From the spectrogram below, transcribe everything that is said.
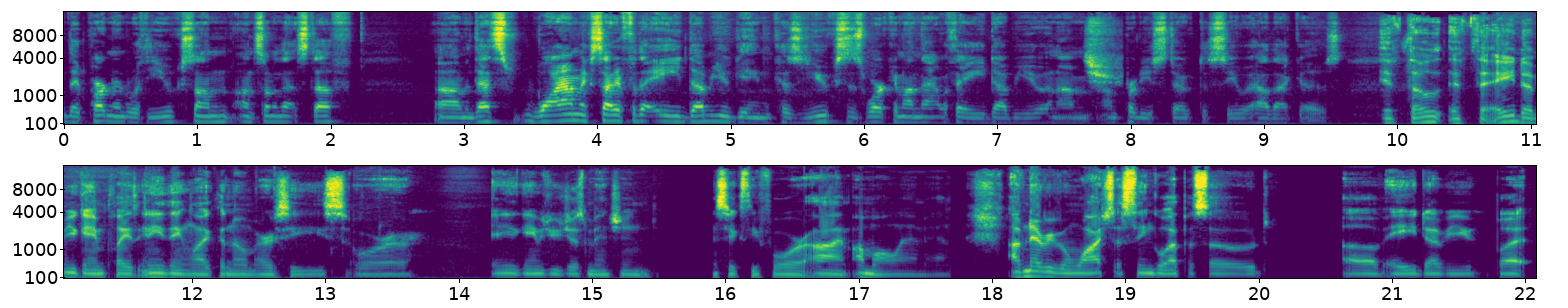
they partnered with Yuke's on, on some of that stuff. Um, that's why I'm excited for the AEW game because Yuke's is working on that with AEW, and I'm I'm pretty stoked to see how that goes. if those if the AEW game plays anything like the No Mercies or any of the games you just mentioned 64, I'm I'm all in, man. I've never even watched a single episode of AEW, but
